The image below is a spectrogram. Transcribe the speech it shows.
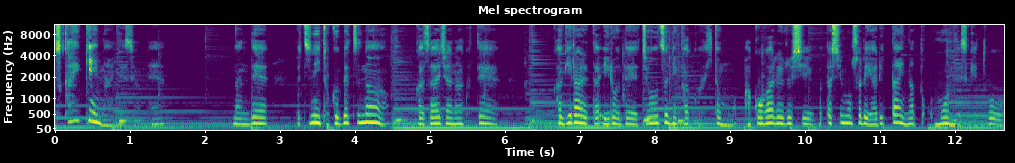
使い切んないんですよね。なんで別に特別な画材じゃなくて限られた色で上手に描く人も憧れるし私もそれやりたいなと思うんですけど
